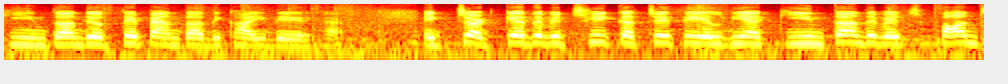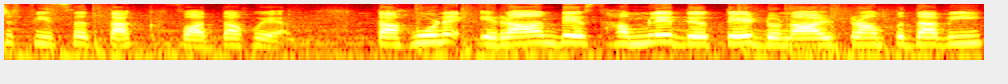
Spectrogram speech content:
ਕੀਮਤਾਂ ਦੇ ਉੱਤੇ ਪੈਂਦਾ ਦਿਖਾਈ ਦੇ ਰਿਹਾ ਹੈ। ਇੱਕ ਝਟਕੇ ਦੇ ਵਿੱਚ ਹੀ ਕੱਚੇ ਤੇਲ ਦੀਆਂ ਕੀਮਤਾਂ ਦੇ ਵਿੱਚ 5% ਤੱਕ ਵਾਧਾ ਹੋਇਆ ਤਾਂ ਹੁਣ ਈਰਾਨ ਦੇ ਇਸ ਹਮਲੇ ਦੇ ਉੱਤੇ ਡੋਨਾਲਡ ਟਰੰਪ ਦਾ ਵੀ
